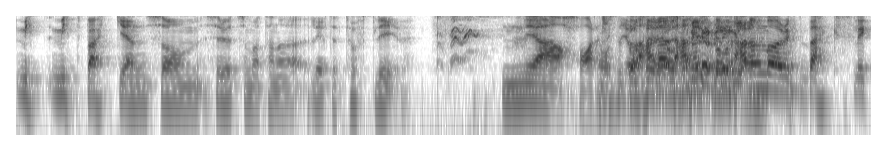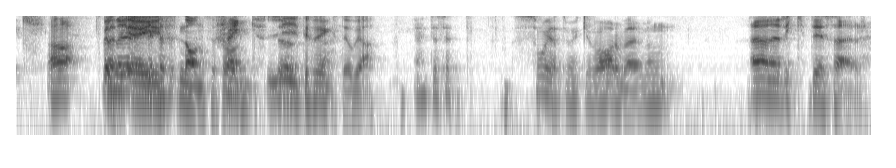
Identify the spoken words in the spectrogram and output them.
mitt, mittbacken som ser ut som att han har levt ett tufft liv? Jaha, han, måste- måste- han, har- han, har- han har mörkt backslick. Ja, Spelat i ÖIS någon säsong. skäggstubb. Lite skäggstubb ja. Jag har inte sett så jättemycket Varberg, men... Är han en riktig så här...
